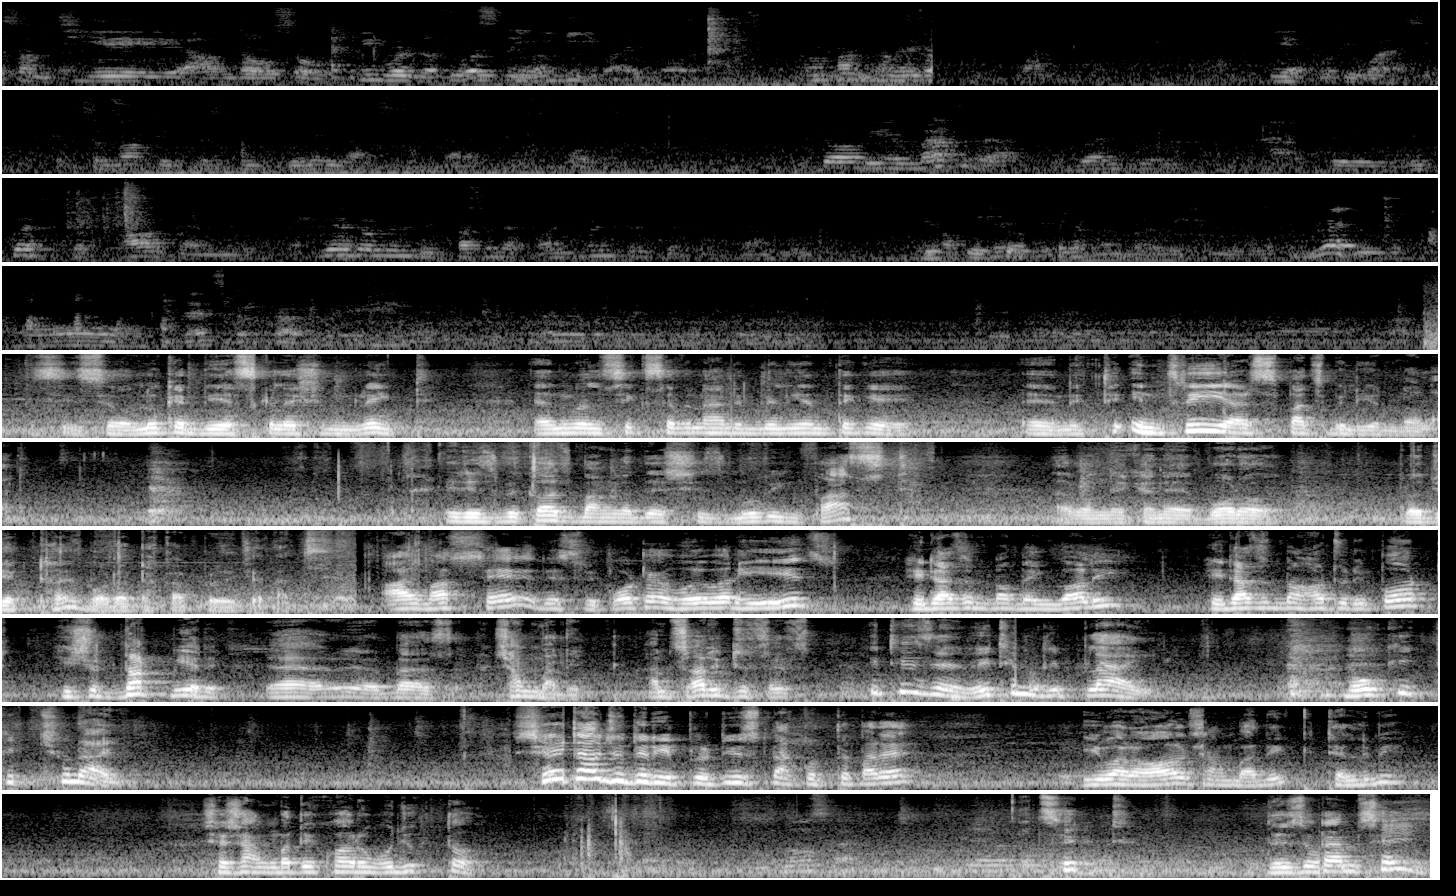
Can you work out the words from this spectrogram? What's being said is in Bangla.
some TA and um, also we were the first ED, right? For one. Yeah, 41, I see. So not interested in giving us director's post. So the ambassador went to the request of our prime minister. We had already discussed an appointment to Mrs. Gandhi. Yeah. of the Member of Asian Development Bank. Oh, okay, that's See, so look at the escalation rate. Annual six, seven hundred million থেকে in, three years পাঁচ billion dollar. It is because Bangladesh is moving fast এবং এখানে বড় প্রজেক্ট হয় বড় টাকার প্রয়োজন আছে I must say this reporter whoever he is he doesn't know Bengali he doesn't know how to report he should not be a uh, uh, সাংবাদিক sorry to say so. It is a written reply মৌখিক কিচ্ছু নাই সেটাও যদি রিপ্রোডিউস না করতে পারে ইউ আর অল সাংবাদিক টেলবি সে সাংবাদিক হওয়ার উপযুক্ত That's it. This is what I'm saying.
